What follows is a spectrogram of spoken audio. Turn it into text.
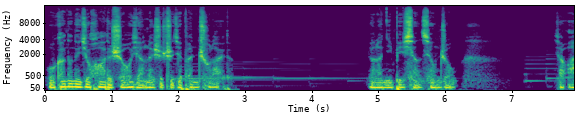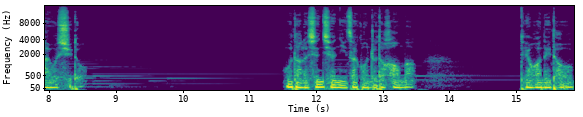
我看到那句话的时候，眼泪是直接喷出来的。原来你比想象中要爱我许多。我打了先前你在广州的号码，话那头。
